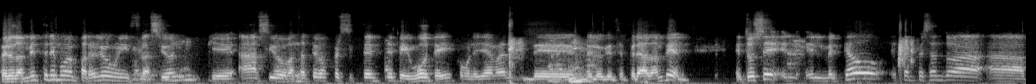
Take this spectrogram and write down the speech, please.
pero también tenemos en paralelo una inflación que ha sido bastante más persistente, pegote, como le llaman, de, de lo que se esperaba también. Entonces, el, mercado está empezando a,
